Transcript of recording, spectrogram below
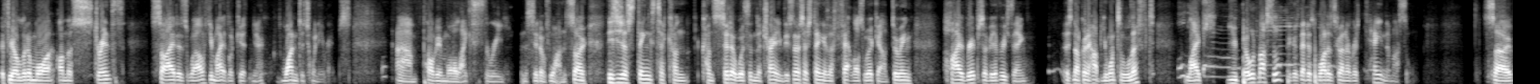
if you're a little more on the strength side as well, you might look at you know one to 20 reps. Um, probably more like three instead of one. So these are just things to con- consider within the training. There's no such thing as a fat loss workout. Doing high reps of everything is not going to help. You want to lift like you build muscle because that is what is going to retain the muscle. So,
